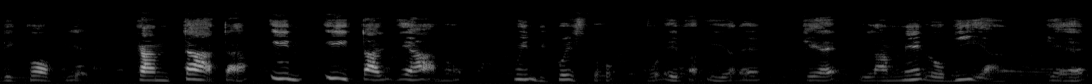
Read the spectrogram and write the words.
di copie cantata in italiano. Quindi questo voleva dire che è la melodia che è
